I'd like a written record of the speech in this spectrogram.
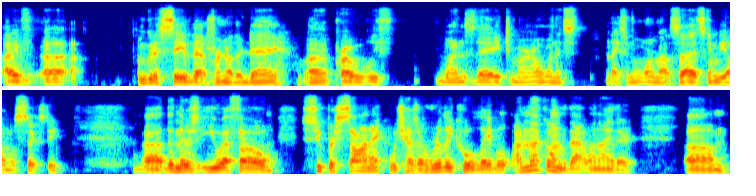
I've uh, I'm gonna save that for another day. Uh, probably Wednesday tomorrow when it's nice and warm outside. It's gonna be almost 60. Uh, then there's UFO Supersonic, which has a really cool label. I'm not going with that one either. Um,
